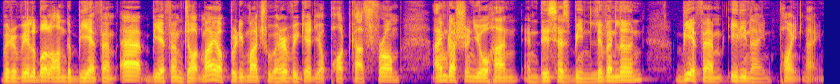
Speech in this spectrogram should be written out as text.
We're available on the BFM app, bfm.my, or pretty much wherever you get your podcasts from. I'm Dashran Johan, and this has been Live and Learn, BFM 89.9.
